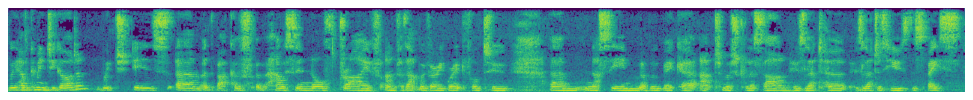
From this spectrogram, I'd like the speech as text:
We have a community garden, which is um, at the back of a house in North Drive, and for that we're very grateful to um, Nasim Abubaker at Mushkil Aasaan, who's let her who's let us use the space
